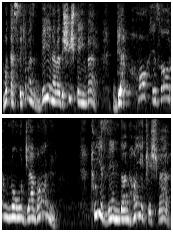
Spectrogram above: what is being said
ما دست کم از دی 96 به این ور ده ها هزار نوجوان توی زندان های کشور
